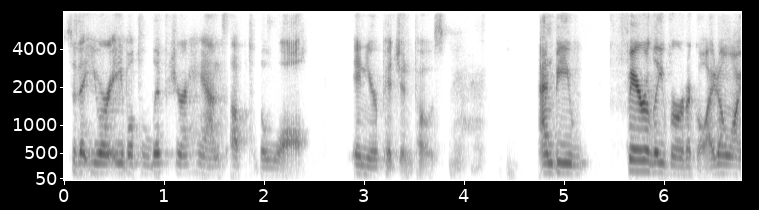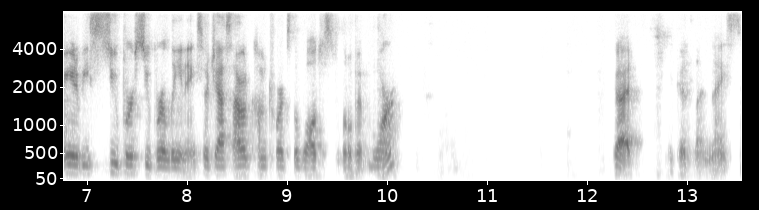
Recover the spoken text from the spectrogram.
so that you are able to lift your hands up to the wall in your pigeon pose and be fairly vertical. I don't want you to be super, super leaning. So Jess, I would come towards the wall just a little bit more. Good, good, Lynn, nice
